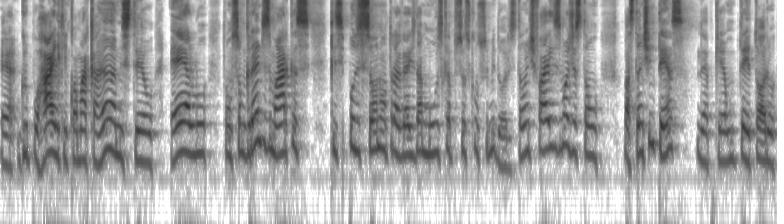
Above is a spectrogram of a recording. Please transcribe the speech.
eh, Grupo Heineken com a marca Amistel, Elo. Então são grandes marcas que se posicionam através da música para os seus consumidores. Então a gente faz uma gestão bastante intensa, né, porque é um território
